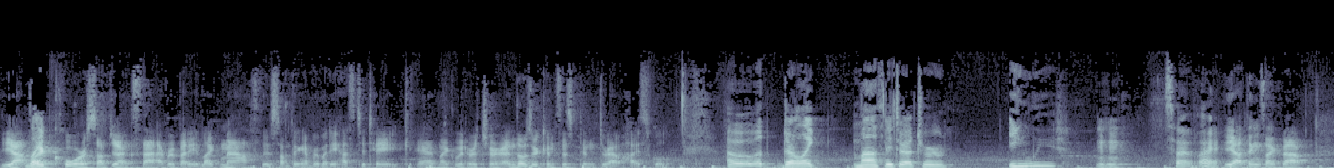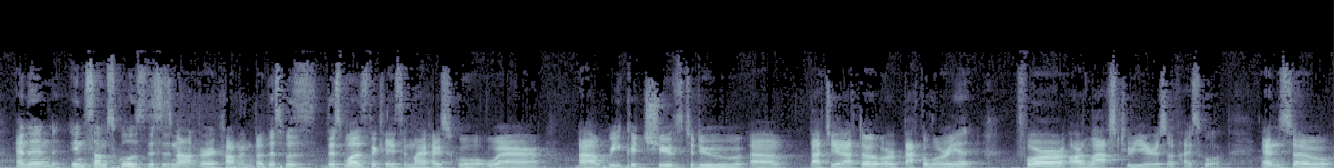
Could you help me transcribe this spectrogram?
Yeah, Like- like, core subjects that everybody like math is something everybody has to take, and like literature, and those are consistent throughout high school. Oh, they're like math, literature, English. hmm So okay. Yeah, things like that. And then in some schools, this is not very common, but this was this was the case in my high school where uh, we could choose to do uh, bachillerato or baccalaureate for our last two years of high school, and so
